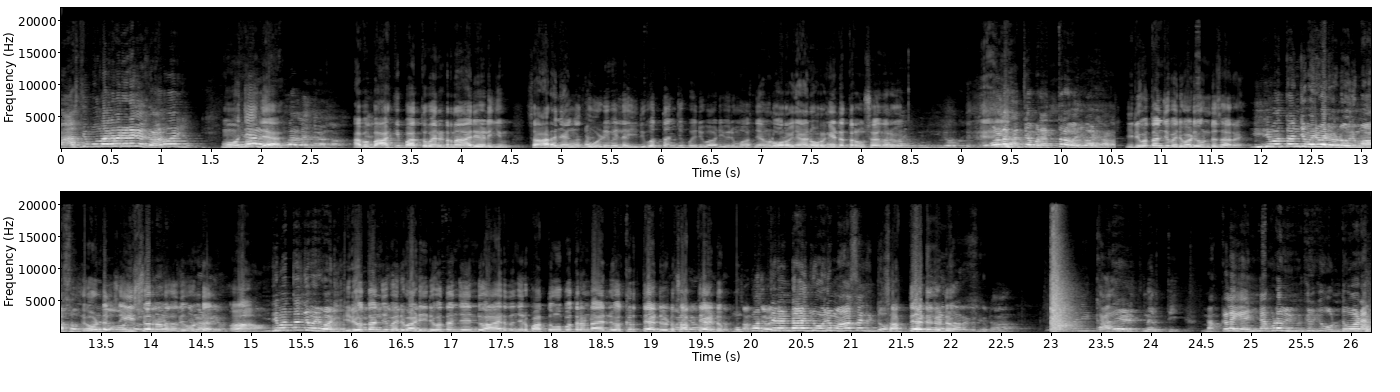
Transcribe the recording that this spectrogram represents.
മാസത്തിൽ മൂന്നാൽ പേരുടെ കാണുമായിരിക്കും മൂന്നല്ല മൂന്നാൽ എങ്ങനെ കാണും? അപ്പൊ ബാക്കി പത്ത് പതിനെട്ടെണ്ണം ആര് കളിക്കും? സാറേ ഞങ്ങൾക്ക് ഒഴിവില്ല. ഇരുപത്തഞ്ച് പരിപാടി ഒരു മാസം. ഞങ്ങൾ ഞാൻ ഉറങ്ങിയിട്ട് എത്ര ദിവസം അറിയോ ഇരുപത്തഞ്ച്. പരിപാടി ഉണ്ട് സാറേ. ഇരുപത്തഞ്ച് പരിപാടി ഉണ്ട് ഒരു മാസം? ഉണ്ട്. ഈശ്വരനാണ് ഉണ്ട്. ആ. ഇരുപത്തഞ്ച് പരിപാടി. ഇരുപത്തഞ്ച് പരിപാടി. ഇരുപത്തഞ്ച് ഇന്റു ആയിരത്തി അഞ്ഞൂറ് പത്ത് മുപ്പത്തിരണ്ടായിരം രൂപ കൃത്യമായിട്ട് കിട്ടും. സത്യമായിട്ടും. മുപ്പത്തിരണ്ടായിരം രൂപ ഒരു മാസം കിട്ടും സത്യമായിട്ടും കിട്ടും. കഥ എഴുത്ത് നിർത്തി. മക്കളെ എന്നെ കൂടെ മിമിക്രിക്ക് കൊണ്ടുപോകണം.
